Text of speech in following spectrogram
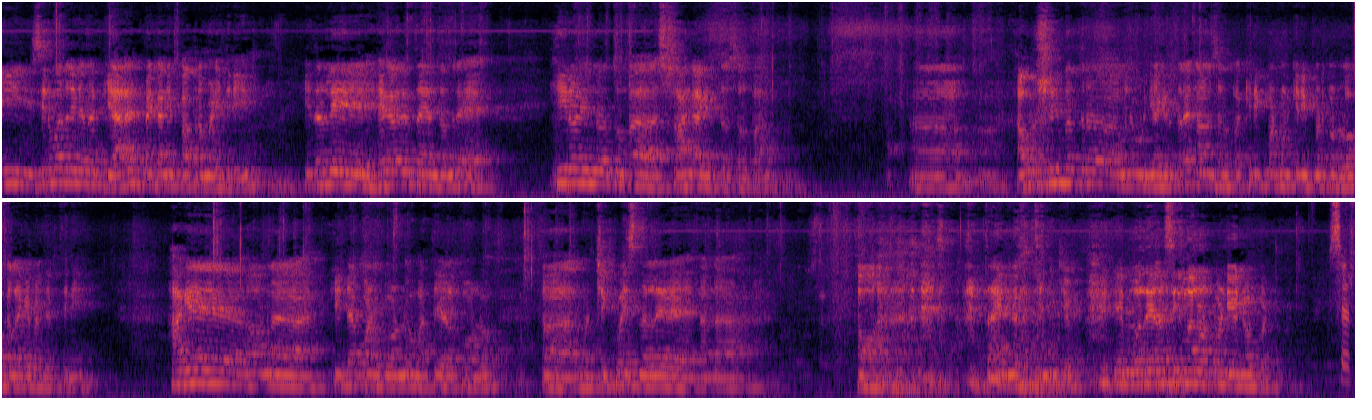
ಈ ಸಿನಿಮಾದಲ್ಲಿ ನಾನು ಗ್ಯಾರೇಜ್ ಮೆಕ್ಯಾನಿಕ್ ಪಾತ್ರ ಮಾಡಿದ್ದೀನಿ. ಇದರಲ್ಲಿ ಹೇಗಾಗುತ್ತೆ ಅಂತಂದ್ರೆ ಹೀರೋಯಿನ್ ತುಂಬಾ ಸ್ಟ್ರಾಂಗ್ ಆಗಿರ್ತಾರೆ ಸ್ವಲ್ಪ. ಅವರು ಶ್ರೀಭದ್ರ ಮನೆ ಹುಡುಗಿ ಆಗಿರ್ತಾರೆ. ನಾನು ಸ್ವಲ್ಪ ಕಿರಿಕ್ ಮಾಡ್ಕೊಂಡು ಕಿರಿಕ್ ಮಾಡ್ಕೊಂಡು ಲೋಕಲ್ ಆಗಿ ಬೆಳೆದಿರ್ತೀನಿ. ಹಾಗೆ ಅವನ್ನ ಕಿಡ್ನಾಪ್ ಮಾಡಿಕೊಂಡು ಮತ್ತೆ ಹೇಳ್ಕೊಂಡು ನಮ್ಮ ಚಿಕ್ಕ ವಯಸ್ಸಿನಲ್ಲೇ ನನ್ನ ಥ್ಯಾಂಕ್ ಯು ಥ್ಯಾಂಕ್ ಯು ಈ ಮುಂದೆ ಎಲ್ಲ ಸಿನಿಮಾ ನೋಡ್ಕೊಂಡು ನೀವು ನೋಡ್ಬಿಟ್ಟು ಸರ್.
